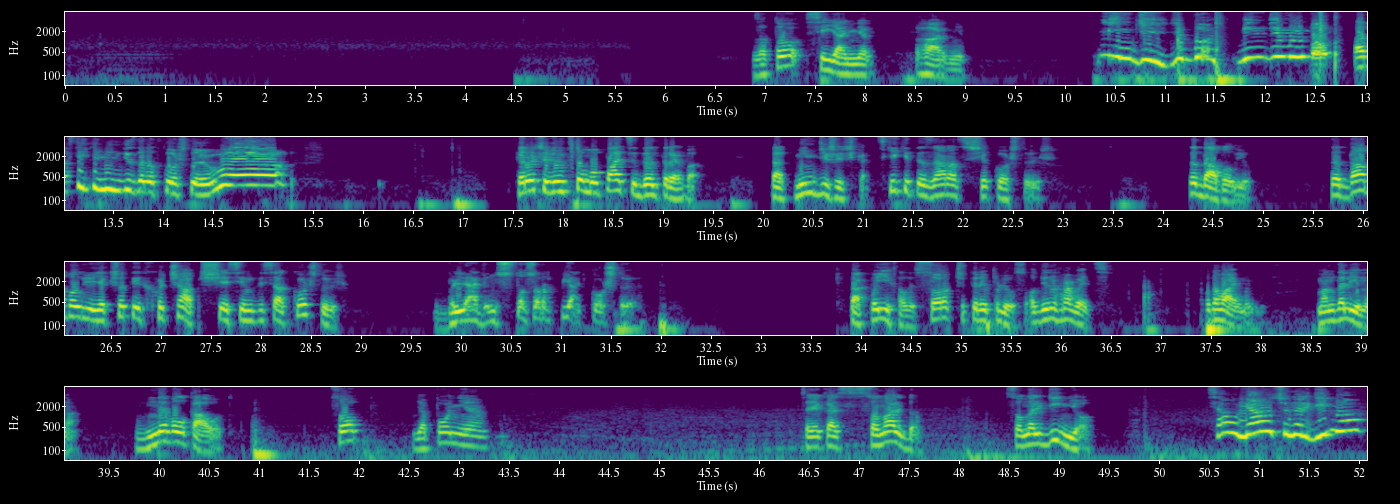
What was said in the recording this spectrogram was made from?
Зато сіяння гарні. Мінді! Єбать! Мінді випав! А скільки Мінді зараз коштує? Ва! Коротше, він в тому паці, де треба. Так, Міндішечка, скільки ти зараз ще коштуєш? Це W. Це W, якщо ти хоча б ще 70 коштуєш. Бля, він 145 коштує. Так, поїхали. 44 Один гравець. Подавай мені. Мандаліна. Не волкаут. ЦОП, Японія. Це якась Сональдо. Сональдіньо. Сяо мяу Сональдіньо.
